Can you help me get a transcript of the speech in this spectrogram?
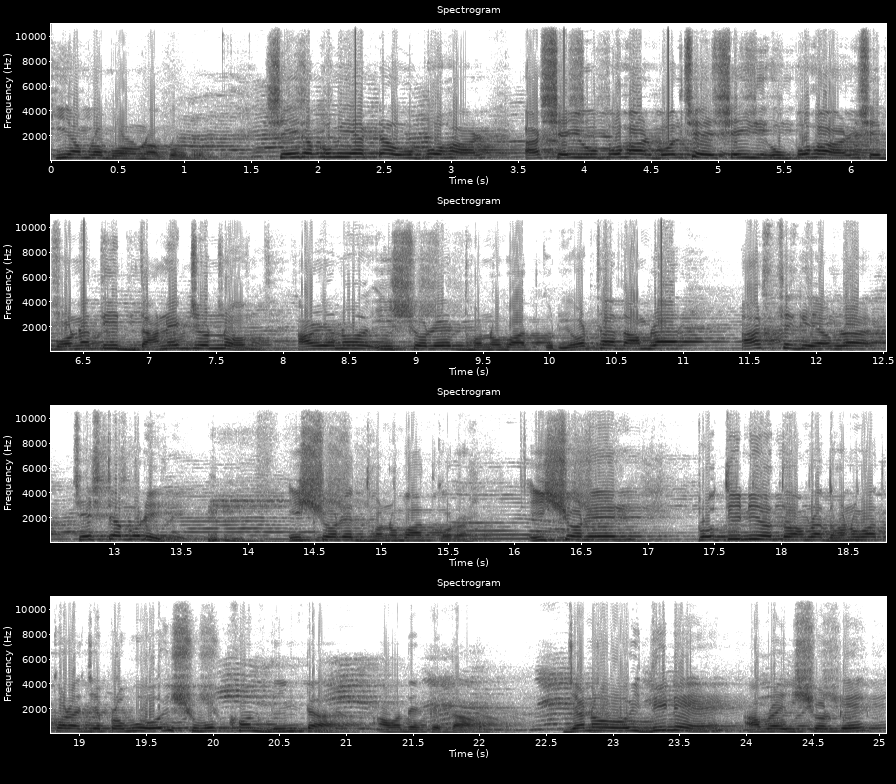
কি আমরা বর্ণনা করব। সেই রকমই একটা উপহার, আর সেই উপহার বলছে, সেই উপহার, সেই বর্ণাতীত দানের জন্য আমরা যেন ঈশ্বরের ধন্যবাদ করি। অর্থাৎ আমরা আজ থেকে আমরা চেষ্টা করি ঈশ্বরের ধন্যবাদ করার। ঈশ্বরের প্রতিনিয়ত আমরা ধন্যবাদ করার যে প্রভু, ওই শুভক্ষণ দিনটা আমাদেরকে দাও। যেন ওই দিনে আমরা ঈশ্বরকে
